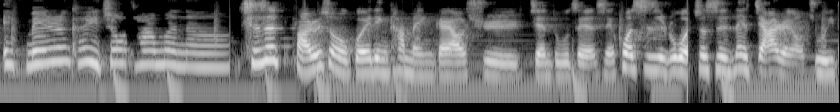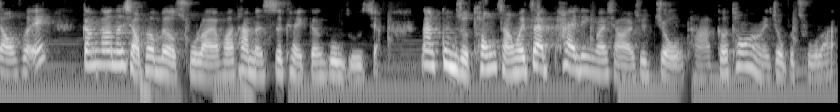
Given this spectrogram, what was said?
哎，没人可以救他们呢。其实法律是有规定，他们应该要去监督这件事情，或者是如果就是那家人有注意到说，哎，刚刚那小朋友没有出来的话，他们是可以跟雇主讲。那雇主通常会再派另外小孩去救他，可通常也救不出来，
